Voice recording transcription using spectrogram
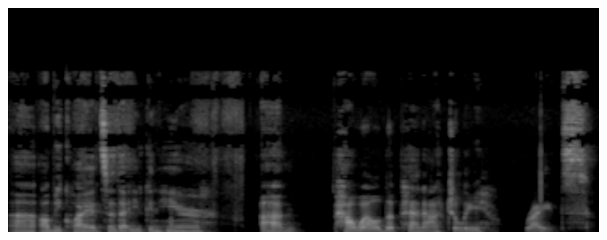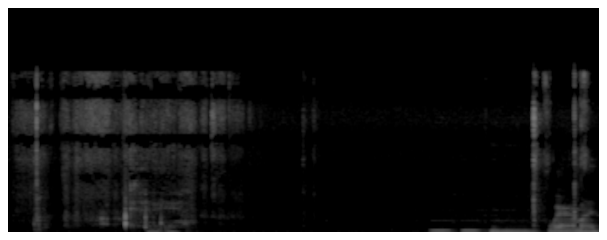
uh, I'll be quiet so that you can hear um, how well the pen actually writes. Okay. Mm -hmm. Where am I?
